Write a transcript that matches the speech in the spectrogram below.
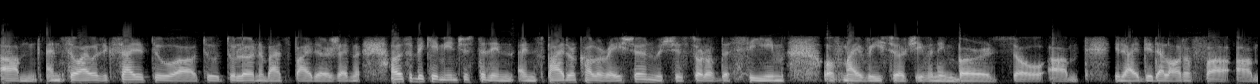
Um, and so I was excited to uh, to to learn about spiders. And I also became interested in, in spider coloration, which is sort of the theme of my research, even in birds. So, um, you know, I did a lot of uh, um,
